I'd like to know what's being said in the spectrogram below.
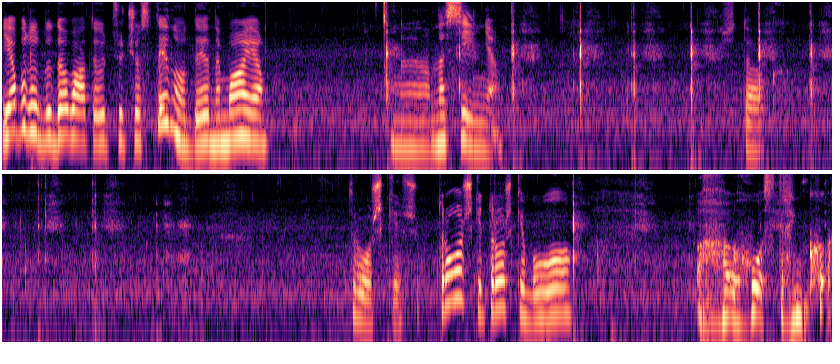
Я буду додавати оцю частину, де немає е, насіння. Ось так. Трошки, щоб трошки-трошки було гостренько.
